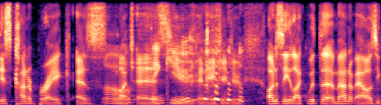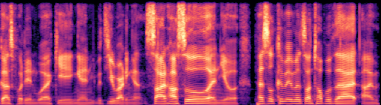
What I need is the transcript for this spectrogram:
this kind of break as Oh, much as you. you. and Adrian do. Honestly, like with the amount of hours you guys put in working and with you running a side hustle and your personal commitments on top of that, I'm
